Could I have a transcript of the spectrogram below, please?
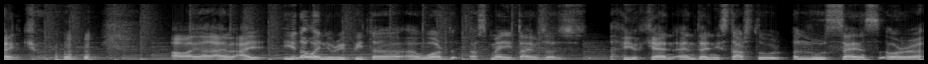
oh my god, I, I, you know when you repeat a, a word as many times as you can and then it starts to lose sense or uh,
